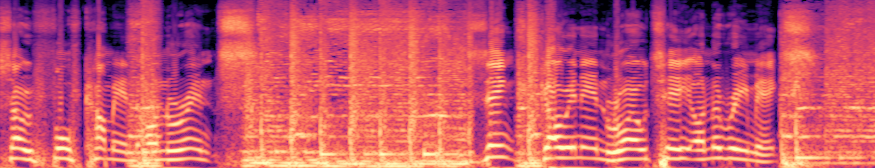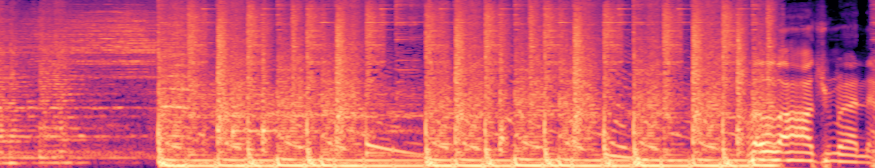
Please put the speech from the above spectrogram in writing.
Also forthcoming on Rinse. Zinc going in, royalty on the remix. Large man.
